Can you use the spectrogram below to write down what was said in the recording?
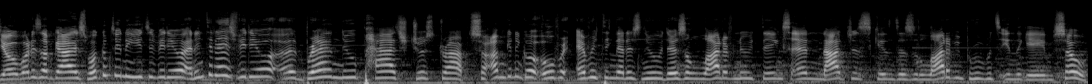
Yo, what is up guys? Welcome to a new YouTube video and in today's video, a brand new patch just dropped. So I'm gonna go over everything that is new. There's a lot of new things and not just skins, there's a lot of improvements in the game. So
